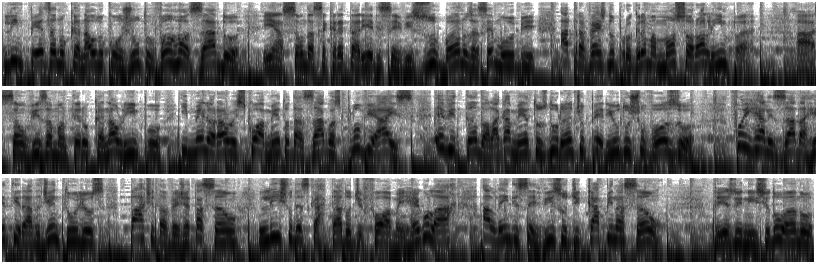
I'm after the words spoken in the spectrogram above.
limpeza no canal do conjunto Van Rosado, em ação da Secretaria de Serviços Urbanos, a CEMURB, através do programa Mossoró Limpa. A ação visa manter o canal limpo e melhorar o escoamento das águas pluviais, evitando alagamentos durante o período chuvoso. Foi realizada a retirada de entulhos, parte da vegetação, lixo descartado de forma irregular, além de serviço de capinação. Desde o início do ano,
